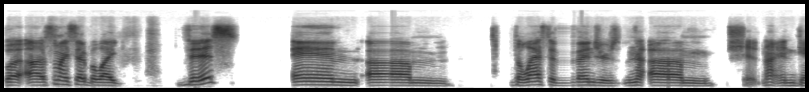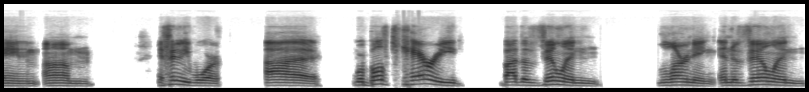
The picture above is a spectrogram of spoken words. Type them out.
but uh, somebody said, but like this and um, the last Avengers, um, shit, not Endgame, um, Infinity War, uh, were both carried by the villain learning, and the villain,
